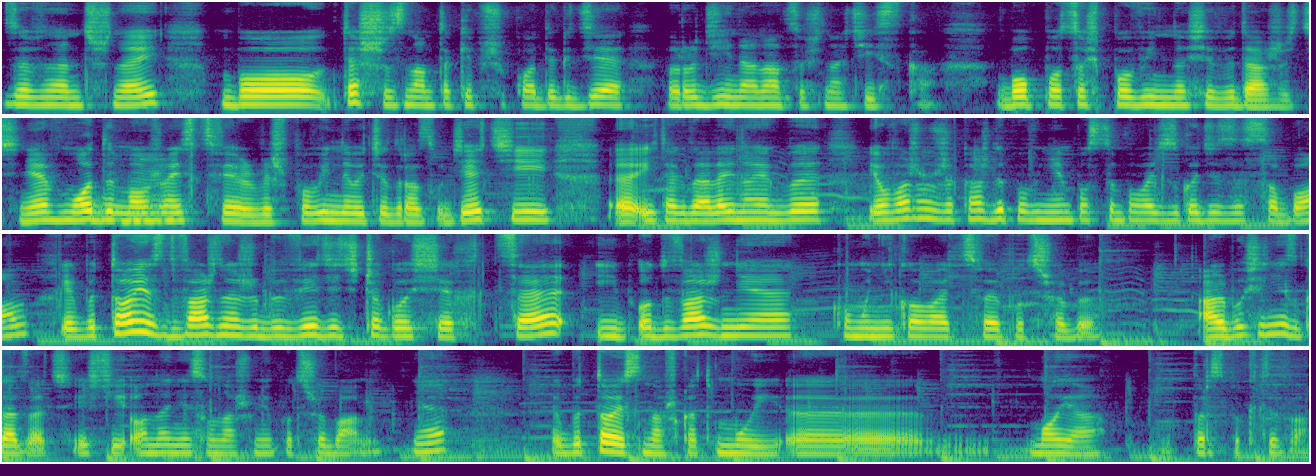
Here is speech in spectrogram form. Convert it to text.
zewnętrznej, bo też znam takie przykłady, gdzie rodzina na coś naciska, bo po coś powinno się wydarzyć, nie? W młodym Mhm. małżeństwie, wiesz, powinny być od razu dzieci e, i tak dalej. No jakby ja uważam, że każdy powinien postępować w zgodzie ze sobą. Jakby to jest ważne, żeby wiedzieć, czego się chce i odważnie komunikować swoje potrzeby. Albo się nie zgadzać, jeśli one nie są naszymi potrzebami, nie? Jakby to jest na przykład mój, e, moja perspektywa.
